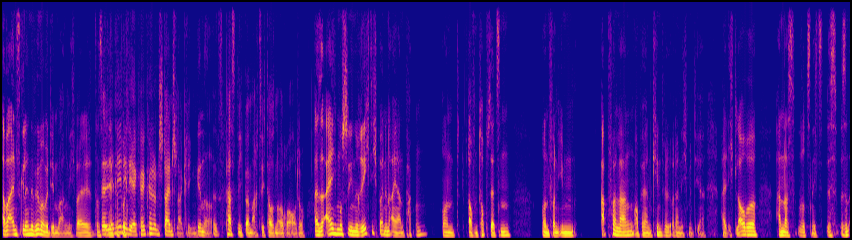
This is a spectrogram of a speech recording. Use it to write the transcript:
Aber ins Gelände will man mit dem Wagen nicht, weil sonst Äh, geht er nee, nee, kaputt. nee, er könnte einen Steinschlag kriegen. Genau. Das passt nicht beim 80.000 Euro Auto. Also eigentlich musst du ihn richtig bei den Eiern packen und auf den Topf setzen und von ihm abverlangen, ob er ein Kind will oder nicht mit dir. Weil ich glaube, anders wird's nichts. Es, sind,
